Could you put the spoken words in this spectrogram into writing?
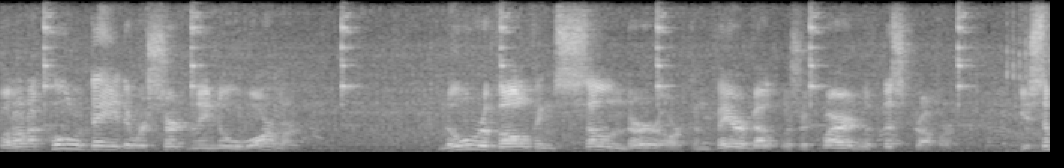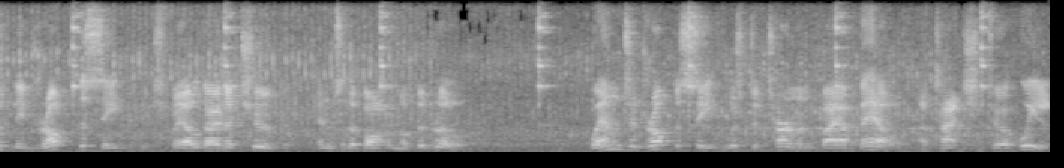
but on a cold day they were certainly no warmer. No revolving cylinder or conveyor belt was required with this dropper. You simply dropped the seat, which fell down a tube, into the bottom of the drill. When to drop the seed was determined by a bell attached to a wheel,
